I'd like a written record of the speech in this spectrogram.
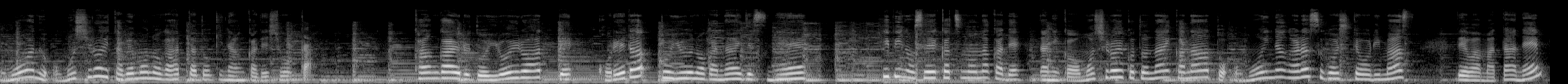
思わぬ面白い食べ物があった時なんかでしょうか。考えると色々あってこれだというのがないですね。日々の生活の中で何か面白いことないかなと思いながら過ごしております。ではまたね。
